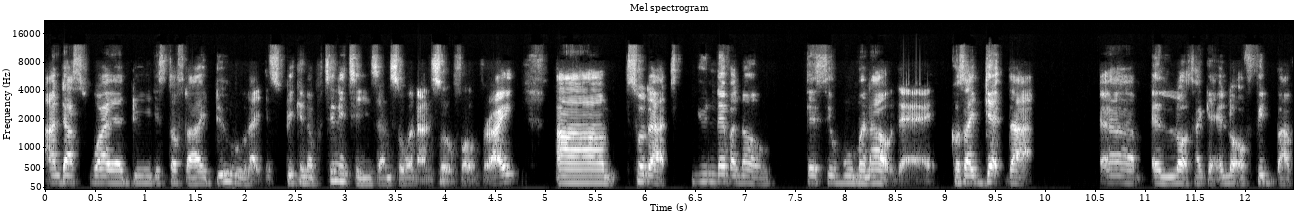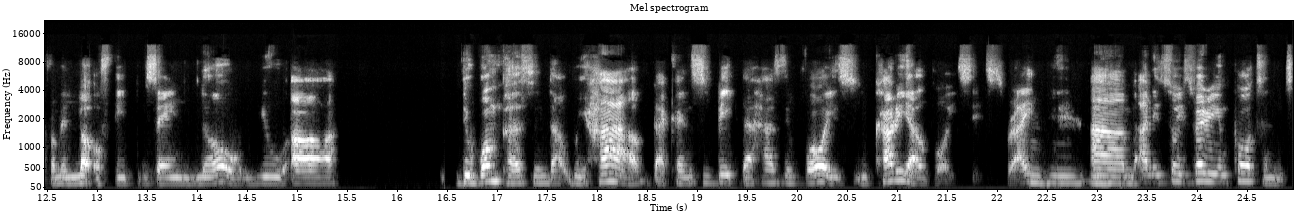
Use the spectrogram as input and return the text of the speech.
And that's why I do the stuff that I do, like the speaking opportunities and so on and so forth, right? Um, so that you never know there's a woman out there. Because I get that um, a lot. I get a lot of feedback from a lot of people saying, no, you are the one person that we have that can speak, that has the voice. You carry our voices, right? Mm-hmm, mm-hmm. Um, and it's, so it's very important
